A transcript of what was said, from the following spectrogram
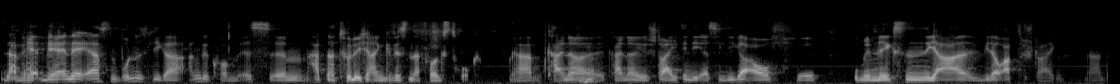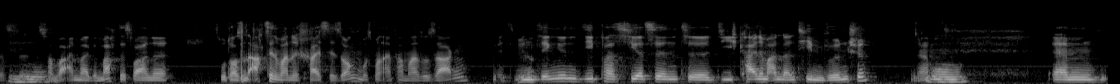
Na, wer, wer in der ersten Bundesliga angekommen ist, ähm, hat natürlich einen gewissen Erfolgsdruck. Ja, keiner, Ja. keiner steigt in die erste Liga auf, äh, um im nächsten Jahr wieder abzusteigen. Ja, das, äh, Mhm. das haben wir einmal gemacht. Das war eine 2018 war eine scheiß Saison, muss man einfach mal so sagen. Mit, mit. Dingen, die passiert sind, äh, die ich keinem anderen Team wünsche. Ja. Mhm. Ähm,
